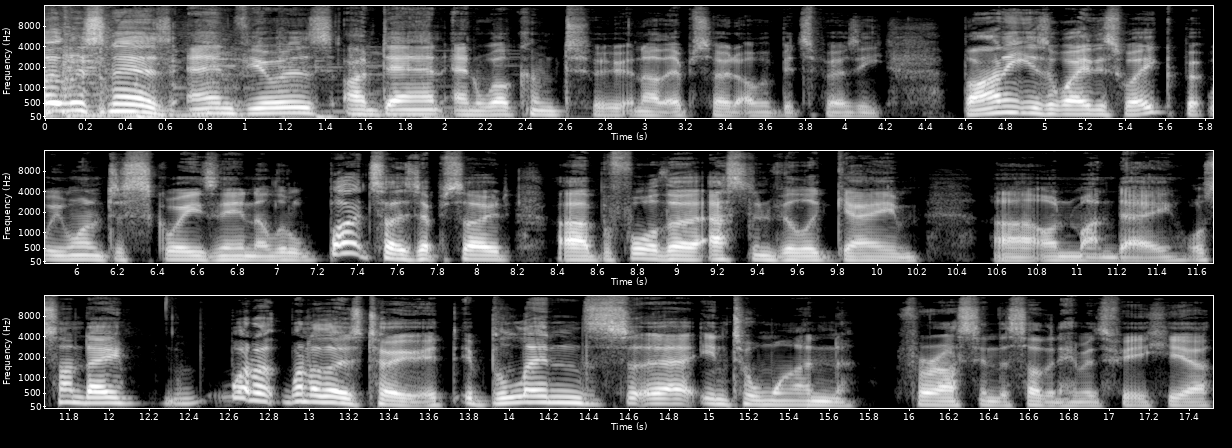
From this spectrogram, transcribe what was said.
Hello, listeners and viewers. I'm Dan, and welcome to another episode of A Bit Spursy. Barney is away this week, but we wanted to squeeze in a little bite sized episode uh, before the Aston Villa game. Uh, on Monday or Sunday, one of, one of those two. It, it blends uh, into one for us in the Southern Hemisphere here.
